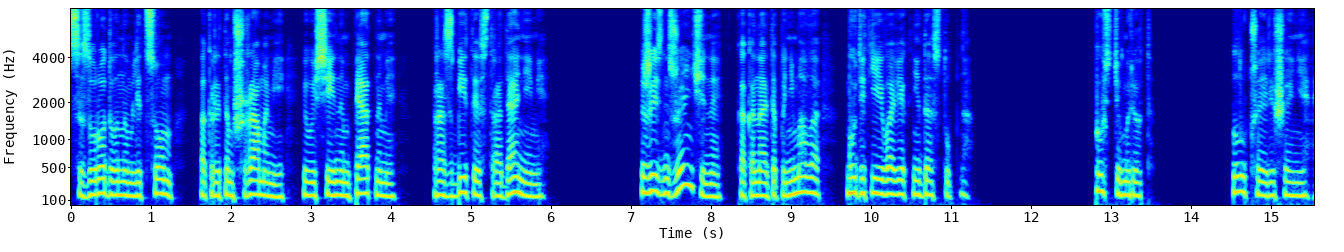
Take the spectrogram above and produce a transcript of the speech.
С изуродованным лицом, покрытым шрамами и усеянным пятнами, разбитая страданиями. Жизнь женщины, как она это понимала, — будет ей вовек недоступна. Пусть умрет. Лучшее решение.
